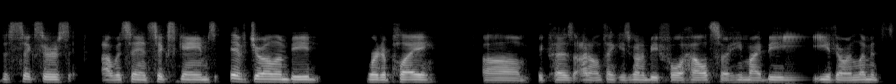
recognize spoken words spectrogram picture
the Sixers I would say in six games if Joel Embiid were to play, um, because I don't think he's going to be full health. So he might be either on limits,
